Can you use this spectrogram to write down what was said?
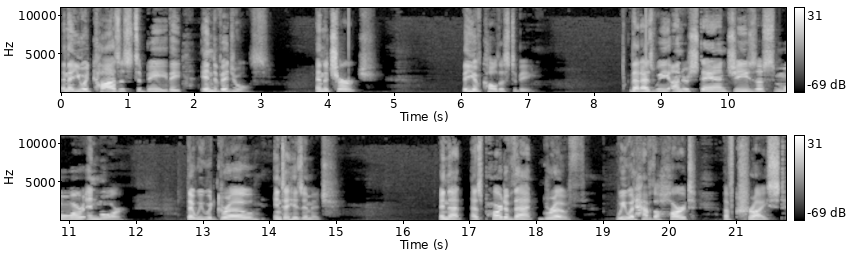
and that you would cause us to be the individuals and the church that you have called us to be. That as we understand Jesus more and more, that we would grow into his image. And that as part of that growth, we would have the heart of Christ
